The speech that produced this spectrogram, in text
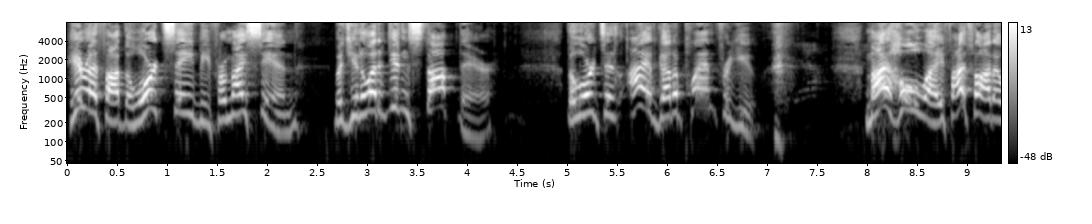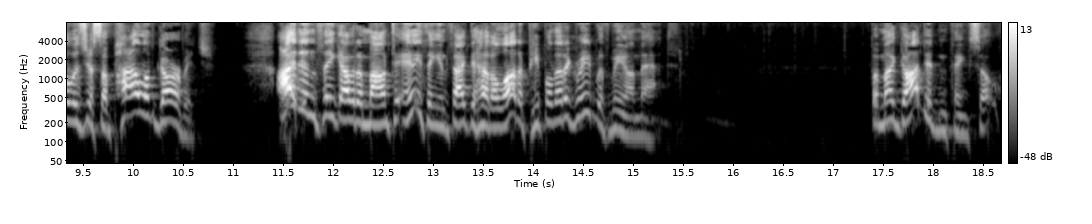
Here I thought the Lord saved me from my sin, but you know what? It didn't stop there. The Lord says, I have got a plan for you. My whole life, I thought I was just a pile of garbage. I didn't think I would amount to anything. In fact, I had a lot of people that agreed with me on that. But my God didn't think so.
